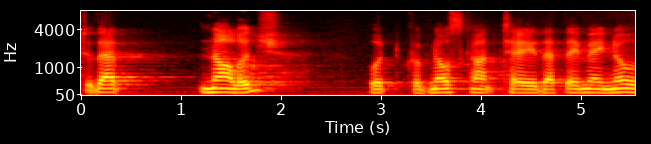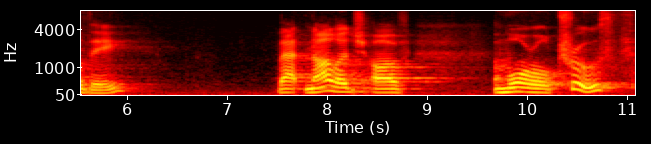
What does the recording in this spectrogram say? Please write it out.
to that knowledge, ut cognoscant te, that they may know thee, that knowledge of moral truth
